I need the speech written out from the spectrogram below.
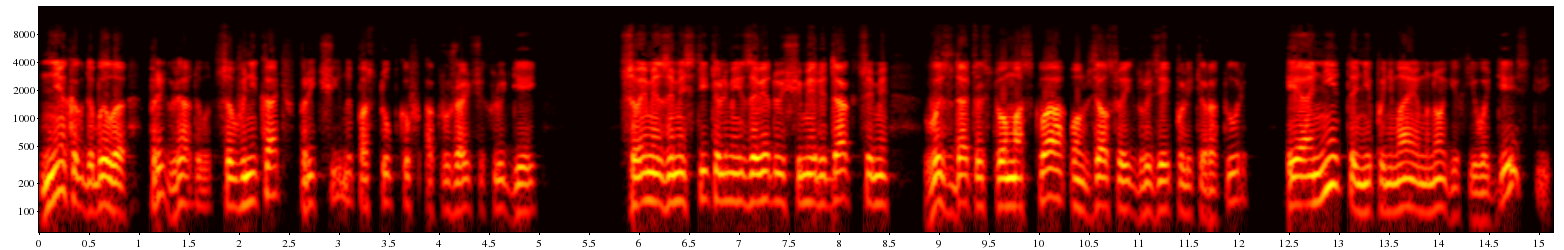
Некогда было приглядываться, вникать в причины поступков окружающих людей. Своими заместителями и заведующими редакциями в издательство «Москва» он взял своих друзей по литературе, и они-то, не понимая многих его действий,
